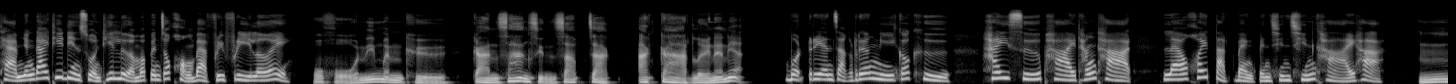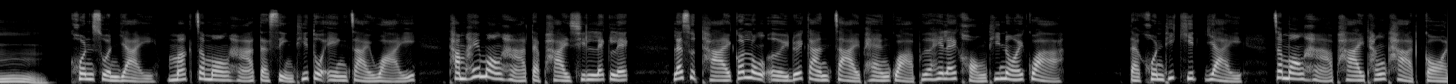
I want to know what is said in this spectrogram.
แถมยังได้ที่ดินส่วนที่เหลือมาเป็นเจ้าของแบบฟรีๆเลย โอ้โห นี่มันคือการสร้างสินทรัพย์จากอากาศเลยนะเนี่ย บทเรียนจากเรื่องนี้ก็คือ ให้ซื้อพายทั้งถาด แล้วค่อยตัดแบ่งเป็นชิ้นๆขายค่ะ อืม คนส่วนใหญ่มักจะมองหาแต่สิ่งที่ตัวเองจ่ายไหวทำให้มองหาแต่พายชิ้นเล็กๆ และสุดท้ายก็ลงเอยด้วยการจ่ายแพงกว่าเพื่อให้ได้ของที่น้อยกว่า แต่คนที่คิดใหญ่จะมองหาพายทั้งถาดก่อน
